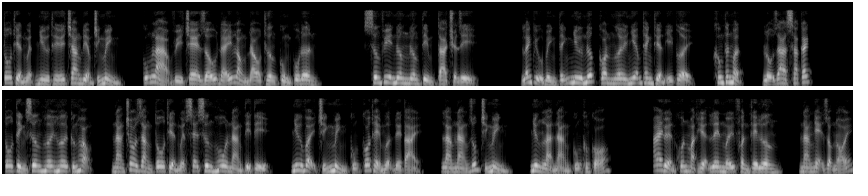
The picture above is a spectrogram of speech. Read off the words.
Tô Thiển Nguyệt như thế trang điểm chính mình, cũng là vì che giấu đáy lòng đau thương cùng cô đơn. Sương Phi nương nương tìm ta chuyện gì? Lãnh cửu bình tĩnh như nước con ngươi nhiễm thanh thiển ý cười, không thân mật, lộ ra xa cách. Tô Tình Sương hơi hơi cứng họng, nàng cho rằng Tô Thiển Nguyệt sẽ xưng hô nàng tỷ tỷ, như vậy chính mình cũng có thể mượn đề tài, làm nàng giúp chính mình, nhưng là nàng cũng không có. Ai huyển khuôn mặt hiện lên mấy phần thê lương, nàng nhẹ giọng nói,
